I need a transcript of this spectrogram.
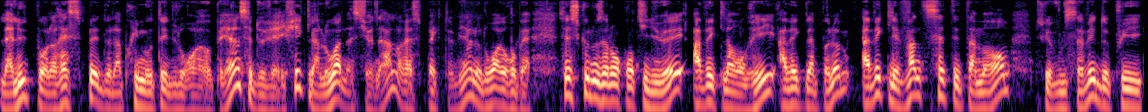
La lutte pour le respect de la primauté du droit européen, c'est de vérifier que la loi nationale respecte bien le droit européen. C'est ce que nous allons continuer avec la Hongrie, avec la Pologne, avec les 27 États membres, puisque vous le savez, depuis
